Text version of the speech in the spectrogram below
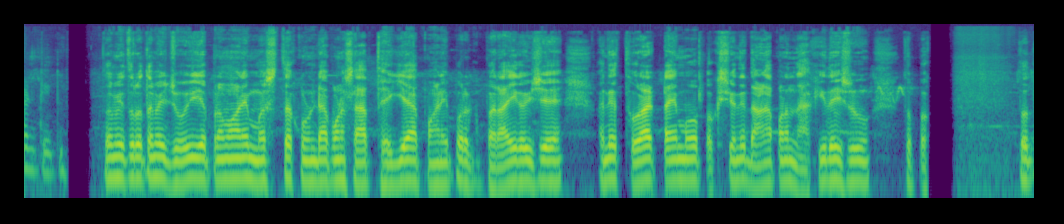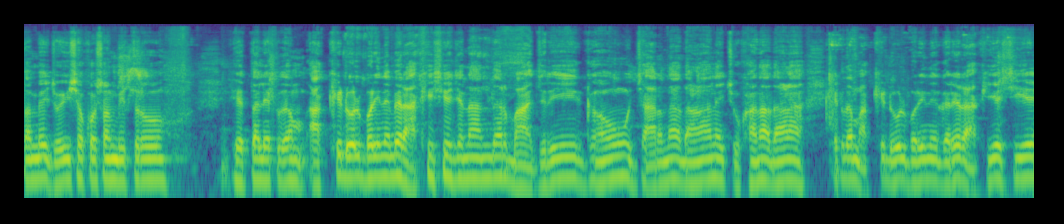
કાઢી દીધું. તો મિત્રો તમે જોયું એ પ્રમાણે મસ્ત કુંડા પણ સાફ થઈ ગયા, પાણી પર ભરાઈ ગયું છે અને થોડા ટાઈમમાં પક્ષીઓને દાણા પણ નાખી દઈશું. તો તો તમે જોઈ શકો છો મિત્રો, હેતલ એકદમ આખી ડોલ ભરીને મેં રાખી છે જેના અંદર બાજરી, ઘઉં જારના દાણા અને ચોખાના દાણા એકદમ આખી ડોલ ભરીને ઘરે રાખીએ છીએ.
